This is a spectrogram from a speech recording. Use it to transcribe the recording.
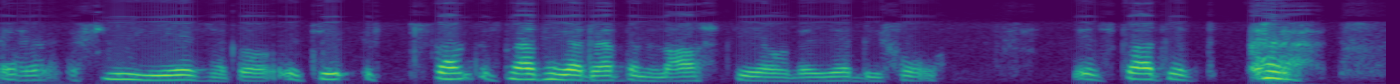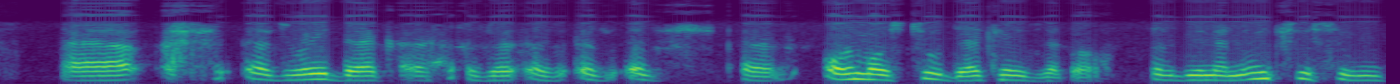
a few years ago. It, it, it's, not, it's nothing that happened last year or the year before. It started uh, as way back uh, as, as, as, as uh, almost two decades ago. There's been an increasing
